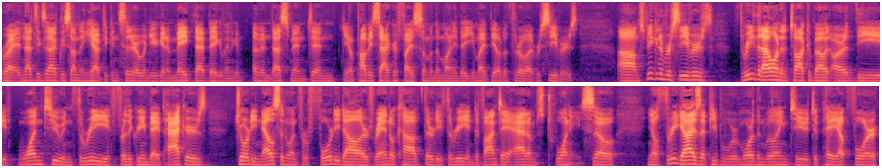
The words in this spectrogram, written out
Right, and that's exactly something you have to consider when you're going to make that big of an investment, and you know probably sacrifice some of the money that you might be able to throw at receivers. Um, speaking of receivers, three that I wanted to talk about are the one, two, and three for the Green Bay Packers. Jordy Nelson went for forty dollars, Randall Cobb thirty three, and Davante Adams twenty. So you know three guys that people were more than willing to to pay up for.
